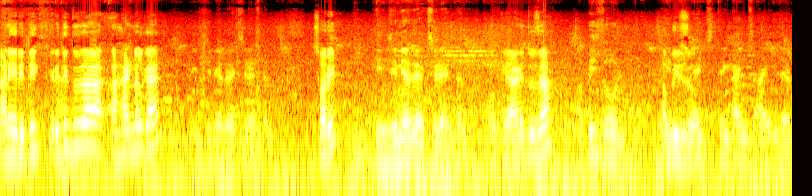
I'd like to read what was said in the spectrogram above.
आणि ऋतिक ऋतिक तुझा हँडल काय? Engineer accidental sorry engineer accidental okay आणि तुझा? Abhi zone Abhi zone three times I Z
